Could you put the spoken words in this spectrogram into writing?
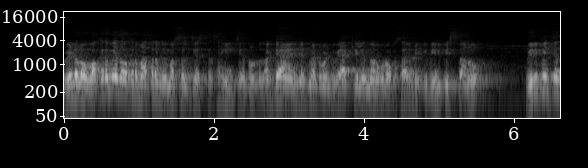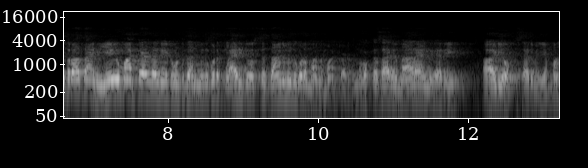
వీళ్ళలో ఒకరి మీద ఒకరు మాత్రం విమర్శలు చేస్తే సహించేది ఉండదు. అంటే ఆయన చెప్పినటువంటి వ్యాఖ్యలు ఏందో కూడా ఒకసారి మీకు వినిపిస్తాను. వినిపించిన తర్వాత ఆయన ఏమి మాట్లాడాడనేటువంటి దాని మీద కూడా క్లారిటీ వస్తే దాని మీద కూడా మనం మాట్లాడుకుందాం. ఒక్కసారి నారాయణ గారి ఆడియో ఒక్కసారి వేయమ్మా.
